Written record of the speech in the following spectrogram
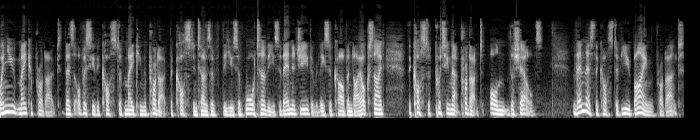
when you make a product, there's obviously the cost of making the product, the cost in terms of the use of water, the use of energy, the release of carbon dioxide, the cost of putting that product on the shelves. Then there's the cost of you buying the product,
